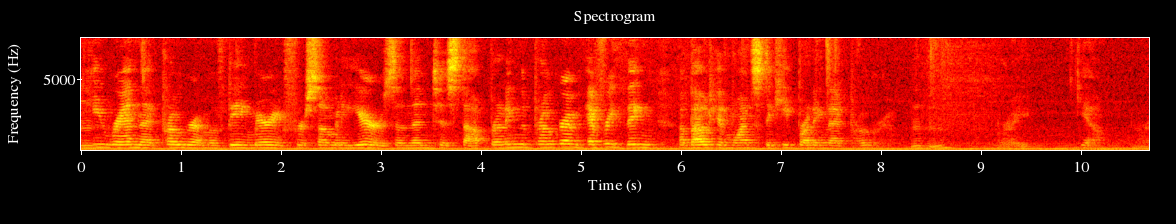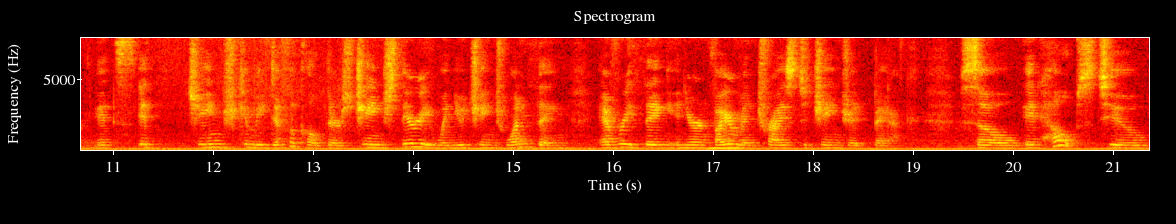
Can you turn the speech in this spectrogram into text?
Mm. He ran that program of being married for so many years and then to stop running the program, everything about him wants to keep running that program. Mm-hmm. Right. Yeah. Right. It's it change can be difficult. There's change theory. When you change one thing, everything in your environment tries to change it back. So it helps to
